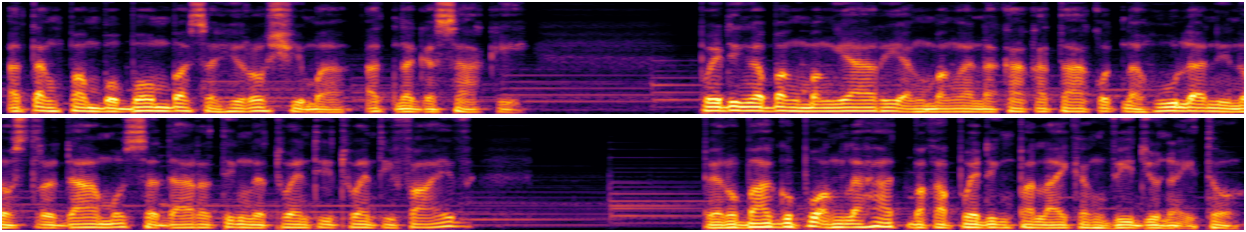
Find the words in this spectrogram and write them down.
at ang pambobomba sa Hiroshima at Nagasaki. Pwede nga bang mangyari ang mga nakakatakot na hula ni Nostradamus sa darating na 2025? Pero bago po ang lahat, baka pwedeng palike ang video na ito.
